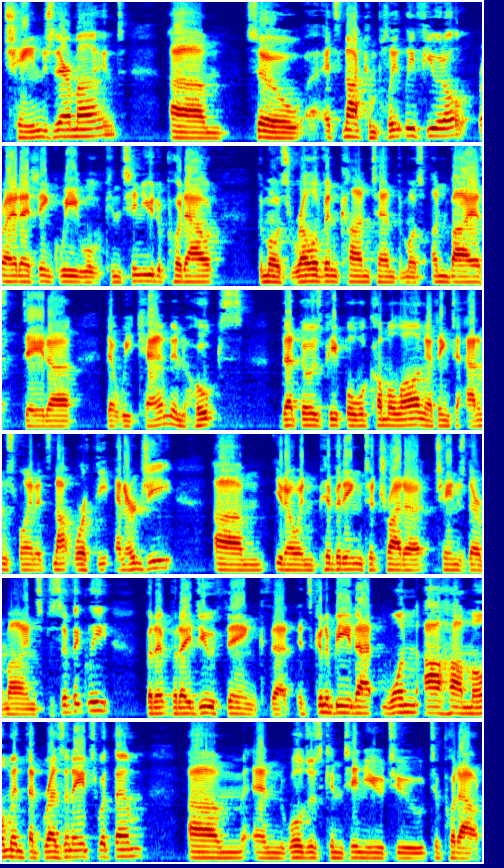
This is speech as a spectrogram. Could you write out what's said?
change their mind. Um, so uh, it's not completely futile, right? I think we will continue to put out the most relevant content, the most unbiased data that we can in hopes that those people will come along. I think to Adam's point, it's not worth the energy, um, you know, in pivoting to try to change their mind specifically. But it, but I do think that it's going to be that one aha moment that resonates with them, um, and we'll just continue to to put out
